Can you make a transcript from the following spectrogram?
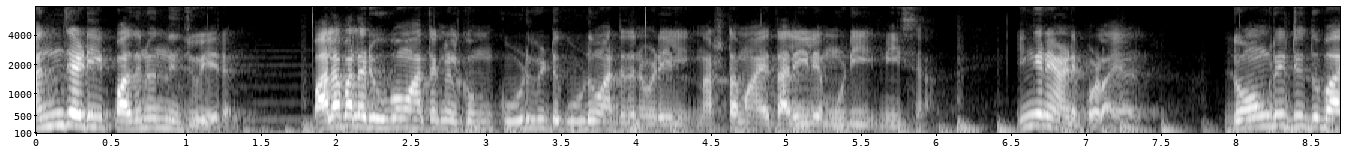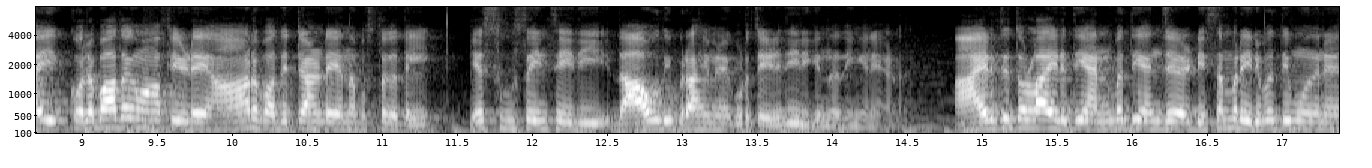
അഞ്ചടി പതിനൊന്ന് ഇഞ്ച് ഉയരം. പല പല രൂപമാറ്റങ്ങൾക്കും കൂടുവിട്ട് കൂടുമാറ്റത്തിനുമിടയിൽ നഷ്ടമായ തലയിലെ മുടി മീശ. ഇങ്ങനെയാണിപ്പോൾ അയാൾ. ഡോങ്ക്രി ടു ദുബായ് കൊലപാതക മാഫിയയുടെ ആറ് പതിറ്റാണ്ട് എന്ന പുസ്തകത്തിൽ എസ് ഹുസൈൻ സെയ്ദി ദാവൂദ് ഇബ്രാഹിമിനെ കുറിച്ച് എഴുതിയിരിക്കുന്നത് ഇങ്ങനെയാണ്. ആയിരത്തി തൊള്ളായിരത്തി അൻപത്തി അഞ്ച് ഡിസംബർ ഇരുപത്തി മൂന്നിന്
